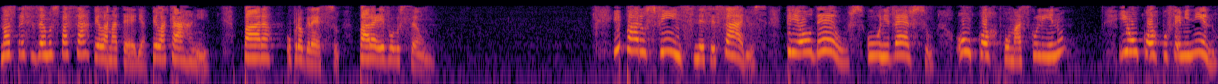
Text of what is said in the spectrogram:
Nós precisamos passar pela matéria, pela carne, para o progresso, para a evolução. E para os fins necessários, criou Deus, o universo, um corpo masculino e um corpo feminino.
